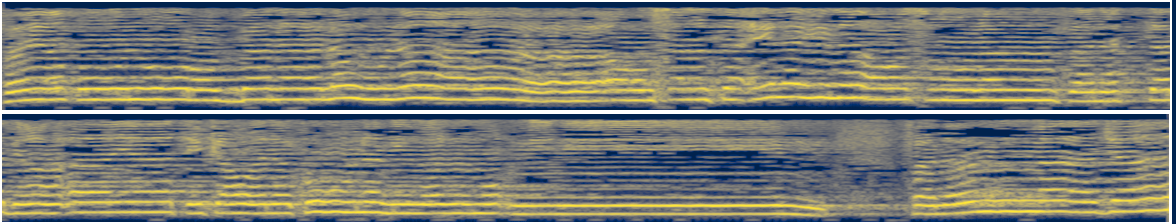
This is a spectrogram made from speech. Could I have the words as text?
فيقولوا ربنا لولا أرسلت إلينا رسولا فنتبع آياتك ونكون من المؤمنين. فلما جاءهم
